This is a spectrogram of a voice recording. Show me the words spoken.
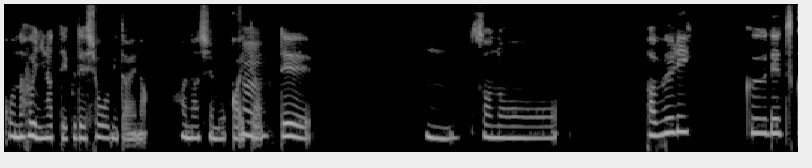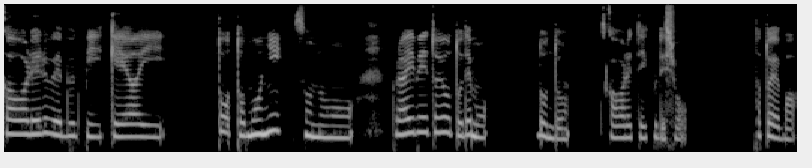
こんな風になっていくでしょうみたいな話も書いてあって、うん、うん、その、パブリックで使われる WebPKI と共に、その、プライベート用途でもどんどん使われていくでしょう。例えば、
